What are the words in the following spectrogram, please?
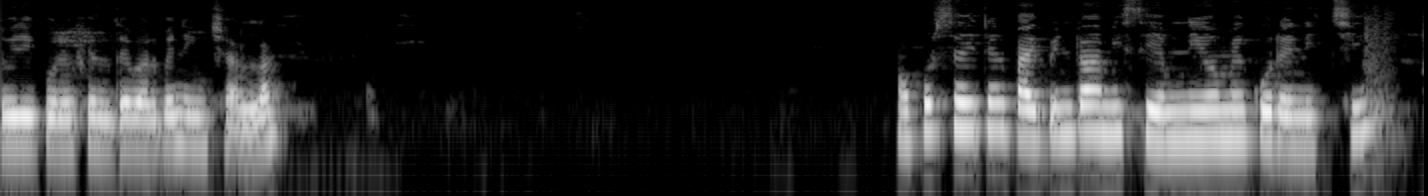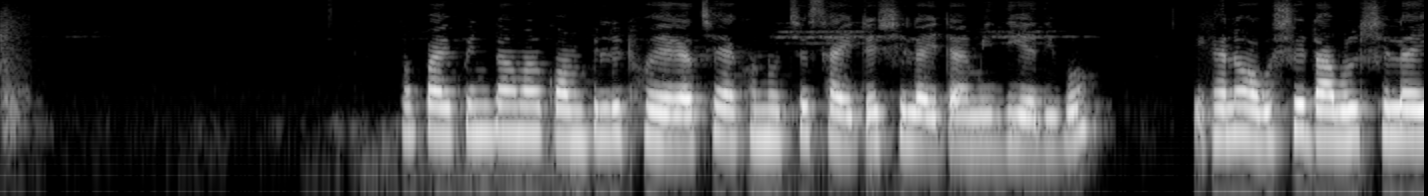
তৈরি করে ফেলতে পারবেন ইনশাল্লাহ অপর সাইডের পাইপিংটা আমি সেম নিয়মে করে নিচ্ছি। তো পাইপিংটা আমার কমপ্লিট হয়ে গেছে, এখন হচ্ছে সাইডের সেলাইটা আমি দিয়ে দিব। এখানে অবশ্যই ডাবল সেলাই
